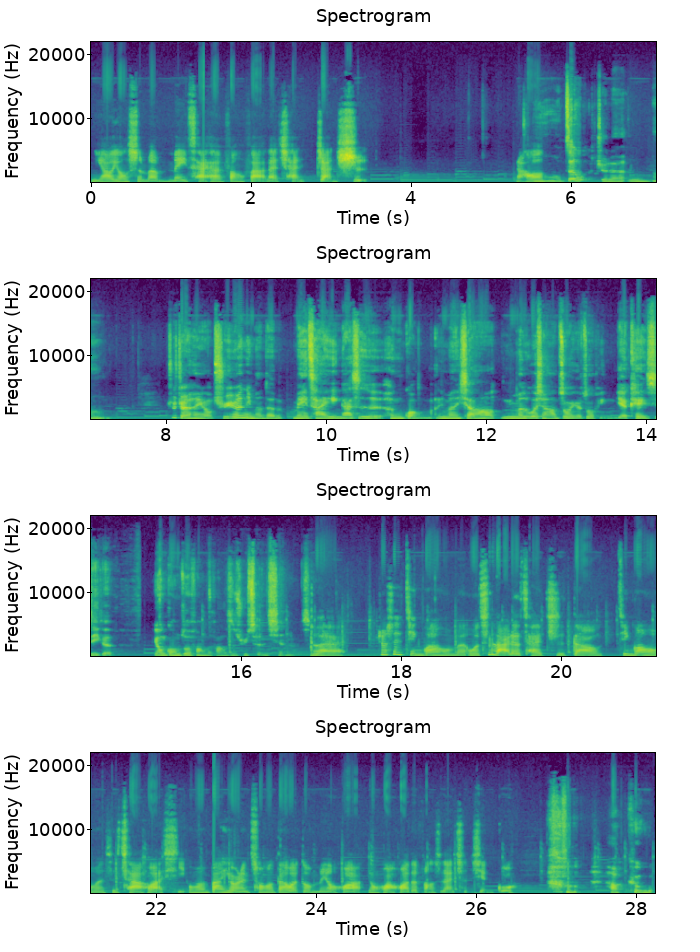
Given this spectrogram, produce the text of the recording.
你要用什么美彩和方法来展展示？然后，这我觉得，嗯嗯，就觉得很有趣，因为你们的媒材应该是很广嘛。你们想要，你们如果想要做一个作品，也可以是一个用工作坊的方式去呈现。对，就是尽管我们我是来了才知道，尽管我们是插画系，我们班有人从头到尾都没有画用画画的方式来呈现过，好酷。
